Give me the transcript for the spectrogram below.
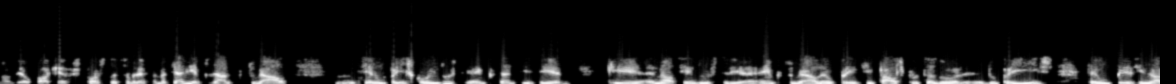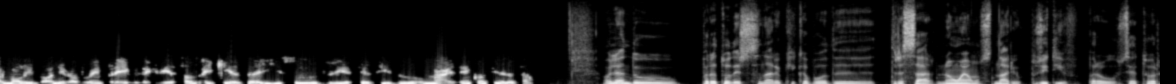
não deu qualquer resposta sobre essa matéria, apesar de Portugal ser um país com indústria. É importante dizer que a nossa indústria em Portugal é o principal exportador do país, tem um peso enorme ao nível do emprego e da criação de riqueza e isso deveria ser tido mais em consideração. Olhando para todo este cenário que acabou de traçar, não é um cenário positivo para o setor.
